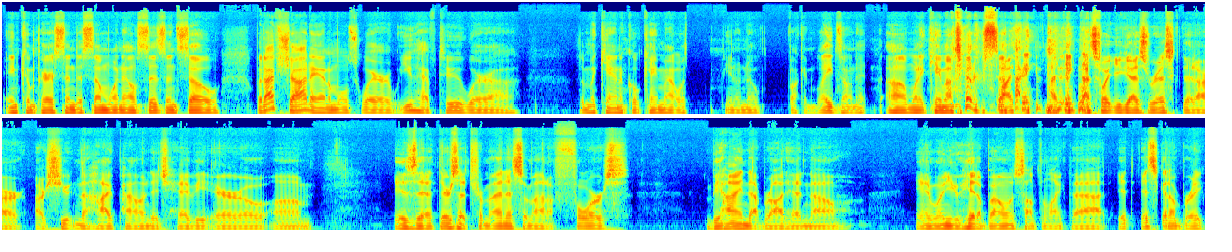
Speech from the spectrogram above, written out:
in comparison to someone else's. And so, but I've shot animals where you have too, where uh, the mechanical came out with you know no fucking blades on it um, when it came out the other Well, side. I think I think that's what you guys risk that are are shooting the high poundage heavy arrow. Um, is that there's a tremendous amount of force behind that broadhead now, and when you hit a bone, something like that, it, it's going to break.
